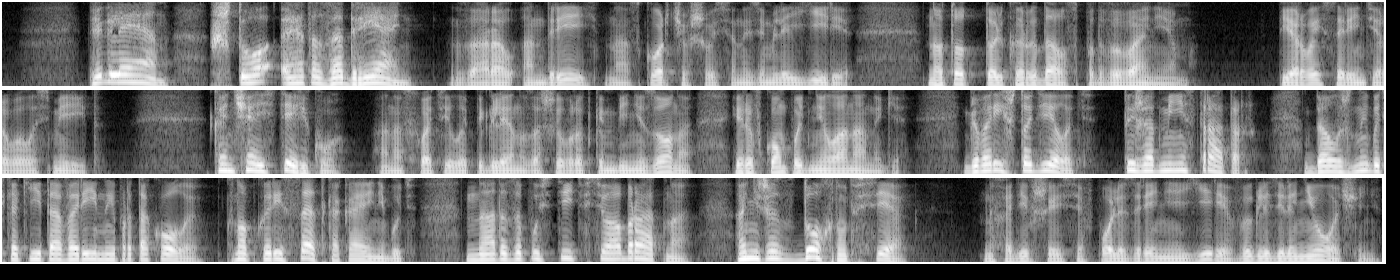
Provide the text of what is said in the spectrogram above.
«Пеглен, что это за дрянь?» — заорал Андрей на скорчившегося на земле Ири, но тот только рыдал с подвыванием. Первой сориентировалась Мерит. «Кончай истерику!» Она схватила Пиглена за шиворот комбинезона и рывком подняла на ноги. «Говори, что делать! Ты же администратор! Должны быть какие-то аварийные протоколы, кнопка «ресет» какая-нибудь. Надо запустить все обратно. Они же сдохнут все!» Находившиеся в поле зрения Ири выглядели не очень.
